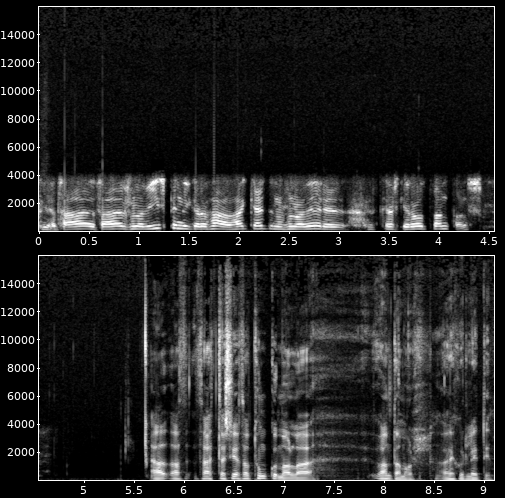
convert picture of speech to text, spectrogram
Já, það, það er svona vísbindingar af það. Það getur nú svona verið kannski rót vandans. Að, að þetta sé þá tungumála vandamál að eitthvað leiti?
